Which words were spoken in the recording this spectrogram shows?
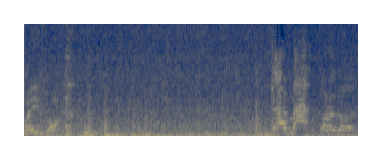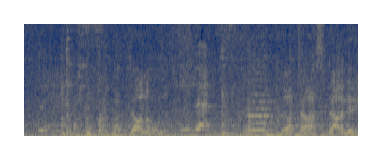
Wave rock. The McDonald's, please. McDonald's. Yes. Got to ask Daddy.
